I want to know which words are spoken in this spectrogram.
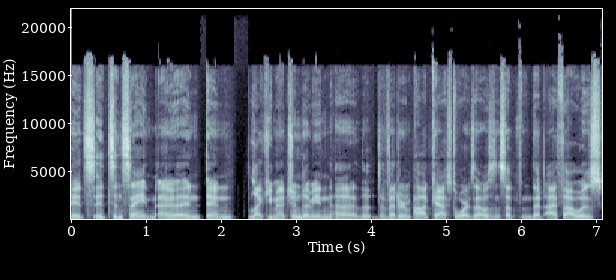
it's it's insane, uh, and and like you mentioned, I mean, uh, the the veteran podcast awards that wasn't something that I thought was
